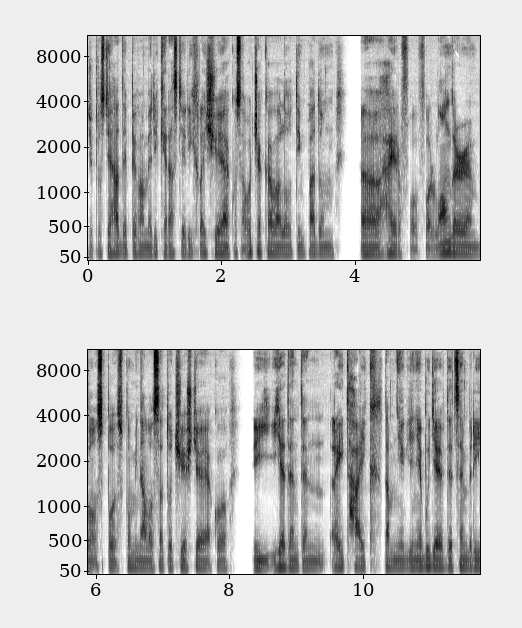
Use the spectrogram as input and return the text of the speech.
že proste HDP v Amerike rastie rýchlejšie, ako sa očakávalo, tým pádom uh, higher for, for longer, spo, spomínalo sa to, či ešte ako jeden ten rate hike tam niekde nebude v decembri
